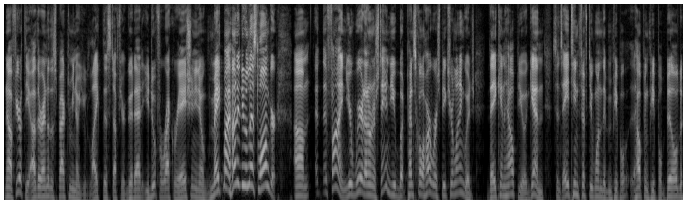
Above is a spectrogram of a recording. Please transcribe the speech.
Now, if you're at the other end of the spectrum, you know you like this stuff, you're good at it, you do it for recreation. You know, make my honeydew list longer. Um, uh, fine, you're weird. I don't understand you, but Pensacola Hardware speaks your language. They can help you. Again, since 1851, they've been people helping people build,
